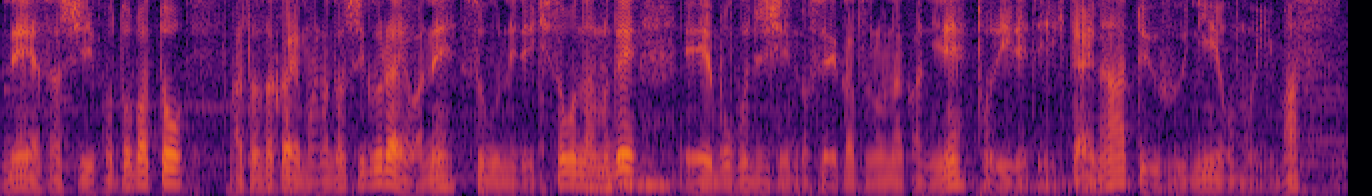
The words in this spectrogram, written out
ね、優しい言葉と温かい眼差しぐらいはね、すぐにできそうなので、えー、僕自身の生活の中にね、取り入れていきたいなというふうに思います。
